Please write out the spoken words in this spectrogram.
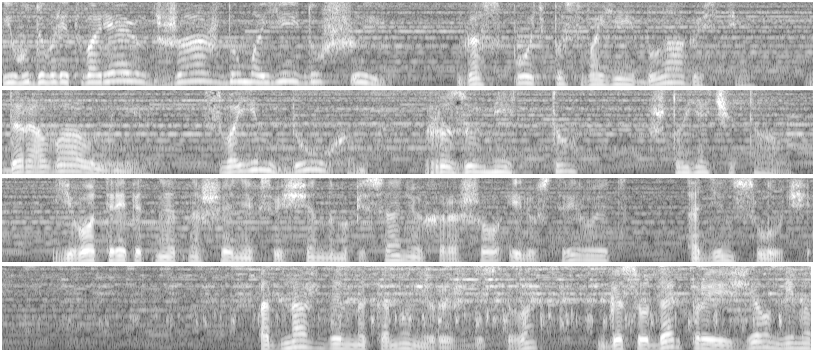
и удовлетворяют жажду моей души. Господь по своей благости даровал мне своим духом разуметь то, что я читал. Его трепетное отношение к священному писанию хорошо иллюстрирует один случай. Однажды накануне Рождества государь проезжал мимо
